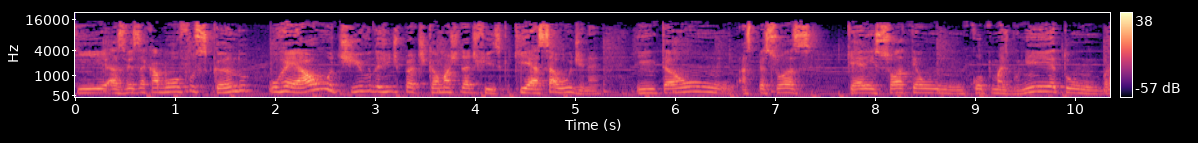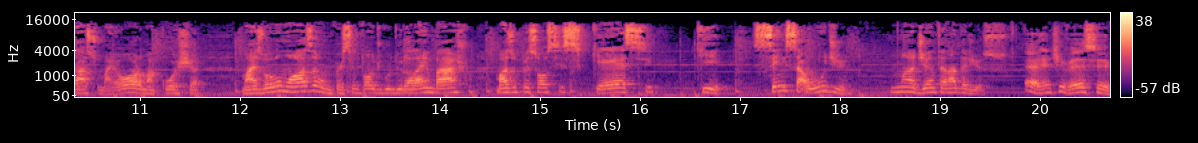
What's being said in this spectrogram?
que às vezes acabam ofuscando o real motivo da gente praticar uma atividade física, que é a saúde, né? Então as pessoas querem só ter um corpo mais bonito, um braço maior, uma coxa mais volumosa, um percentual de gordura lá embaixo, mas o pessoal se esquece que sem saúde não adianta nada disso. É, a gente vê esse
